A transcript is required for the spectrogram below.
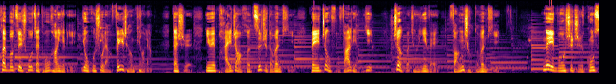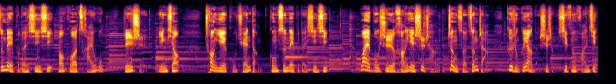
快播最初在同行业里用户数量非常漂亮。但是因为牌照和资质的问题，被政府罚两亿。这个就是因为防守的问题。内部是指公司内部的信息，包括财务、人事、营销、创业股权等公司内部的信息。外部是行业市场政策增长，各种各样的市场细分环境。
